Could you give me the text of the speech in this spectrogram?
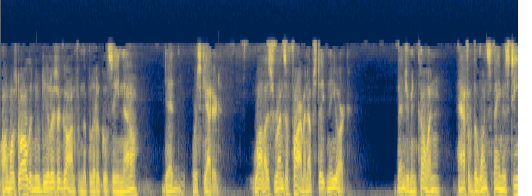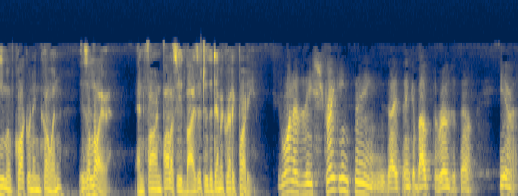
Almost all the New Dealers are gone from the political scene now, dead or scattered. Wallace runs a farm in upstate New York. Benjamin Cohen, half of the once famous team of Corcoran and Cohen, is a lawyer and foreign policy advisor to the Democratic Party. One of the striking things I think about the Roosevelt era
